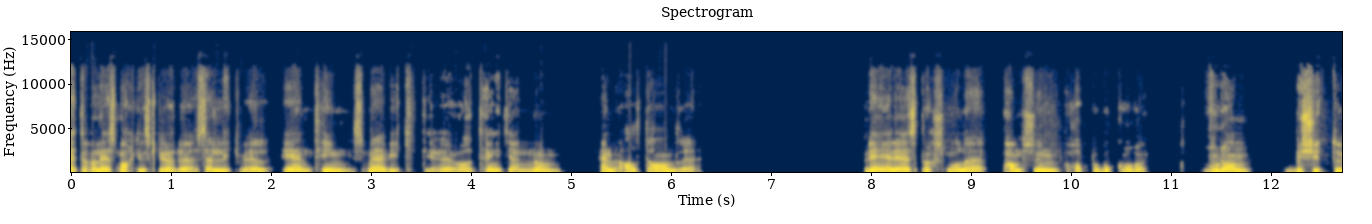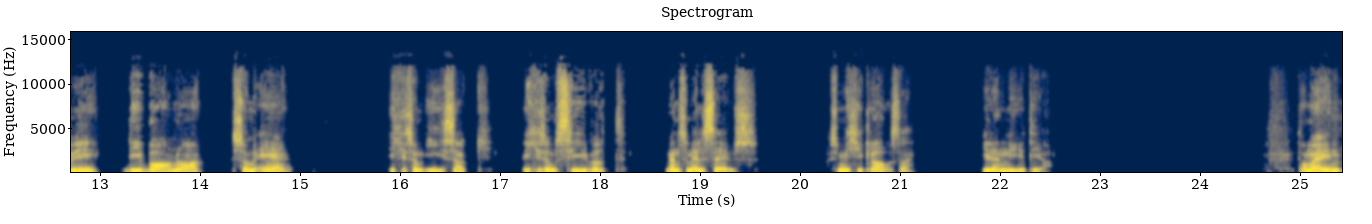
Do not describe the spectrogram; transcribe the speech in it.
etter å ha lest Markens grøde, så er det likevel én ting som er viktigere å ha tenkt gjennom enn alt det andre. Det er det spørsmålet Hamsun hopper bukk over. Hvordan beskytter vi de barna som er, ikke som Isak, ikke som Sivert, men som Elseus, som ikke klarer seg i den nye tida? Da må jeg inn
